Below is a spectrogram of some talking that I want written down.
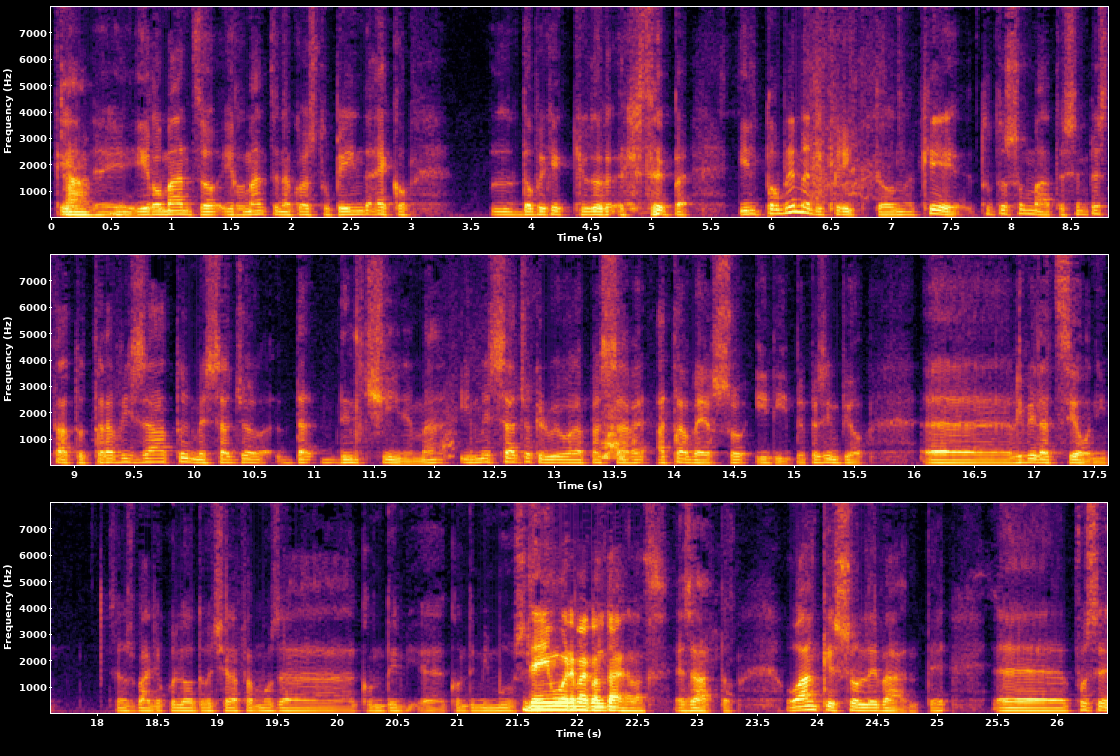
che ah, eh, il, romanzo, il romanzo è una cosa stupenda, ecco, dopo che chiudo, chiudo il problema di Krypton è che tutto sommato è sempre stato travisato il messaggio da, del cinema, il messaggio che lui voleva passare attraverso i libri. Per esempio, eh, Rivelazioni, se non sbaglio, quello dove c'è la famosa con, Demi, eh, con Demi Moore. Demi Moore e Michael Douglas. Esatto. O anche Sollevante, eh, forse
